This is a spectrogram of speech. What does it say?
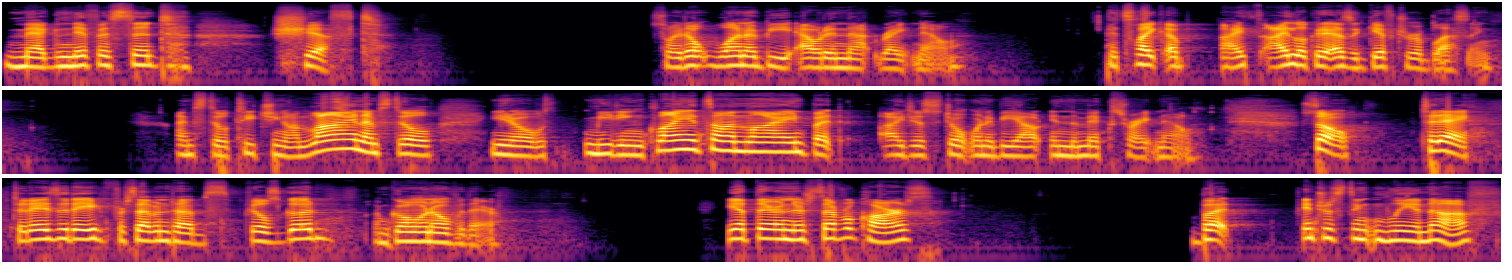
magnificent shift. So I don't want to be out in that right now. It's like a, I, I look at it as a gift or a blessing. I'm still teaching online. I'm still, you know, meeting clients online, but I just don't want to be out in the mix right now. So today, today's the day for Seven Tubs. Feels good. I'm going over there. Get there, and there's several cars. But interestingly enough,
